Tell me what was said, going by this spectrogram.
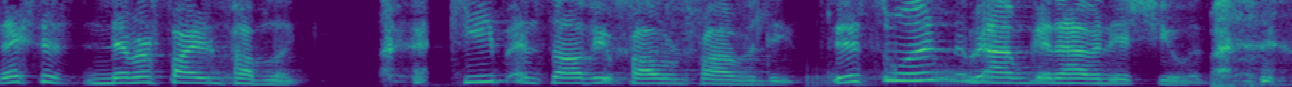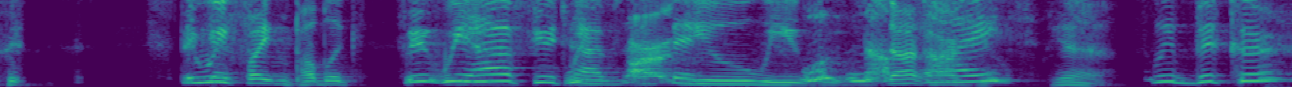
Next is never fight in public. Keep and solve your problem privately. This one, I'm going to have an issue with. Do we fight in public? We, we have a few times. Think. argue. We well, not, argue. fight. Yeah. We bicker.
